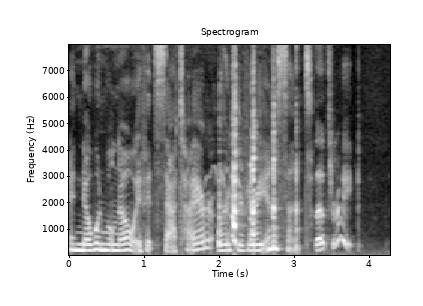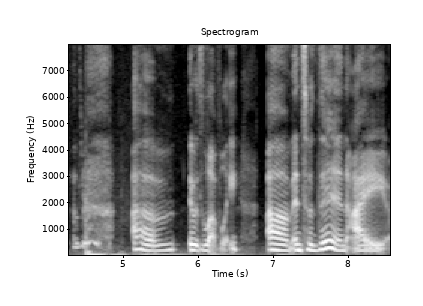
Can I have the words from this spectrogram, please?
and no one will know if it's satire or if you're very innocent. that's right that's right um, it was lovely. Um, and so then I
